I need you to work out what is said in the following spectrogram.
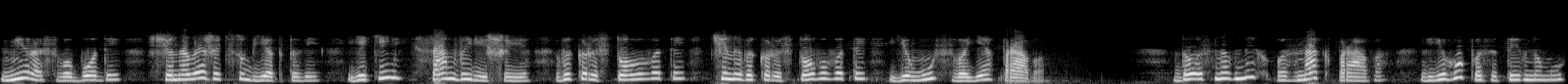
міра свободи, що належить суб'єктові, який сам вирішує використовувати чи не використовувати йому своє право. До основних ознак права в його позитивному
